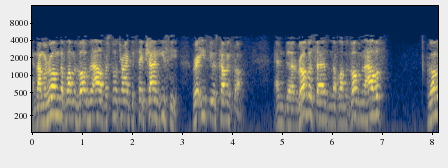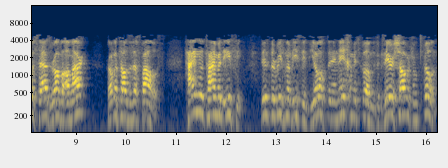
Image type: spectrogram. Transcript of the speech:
And Amarum, the Flam and Alf are still trying to say Pshan Isi, where Isi was coming from. And uh, Rava says, in the Flam and Aleph, Rava says, Rava Amar, Rava tells us as follows. Hainu timer Isi. This is the reason of Isi. Dios ben Enechem is film. It's Xer Shavar from Tfilin.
